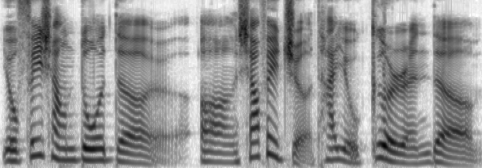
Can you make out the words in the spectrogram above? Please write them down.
有非常多的呃消费者，他有个人的。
